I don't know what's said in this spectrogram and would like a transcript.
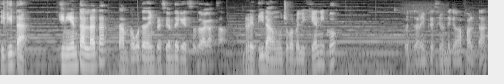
Si quitas 500 latas, tampoco te da impresión de que eso se ha gastado. Retira mucho papel higiénico, pues te da la impresión de que va a faltar.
